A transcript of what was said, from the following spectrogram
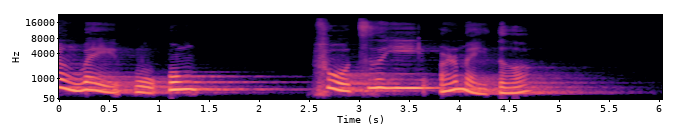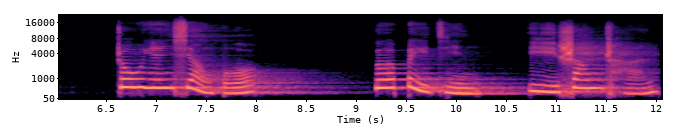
正位武功，复姿衣而美德。周殷相伯，歌背景以伤蝉。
